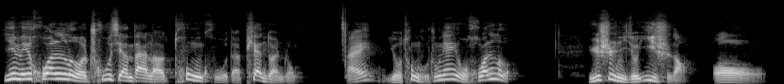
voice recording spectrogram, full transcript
因为欢乐出现在了痛苦的片段中，哎，有痛苦，中间有欢乐，于是你就意识到，哦，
